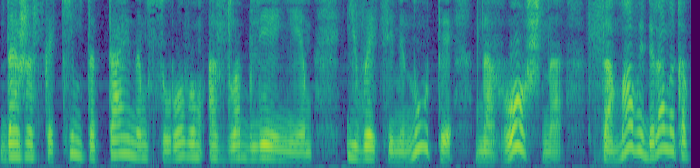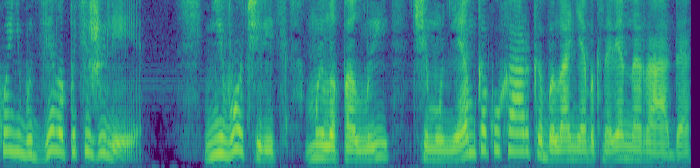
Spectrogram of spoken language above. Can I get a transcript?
даже с каким-то тайным суровым озлоблением, и в эти минуты нарочно сама выбирала какое-нибудь дело потяжелее. Не в очередь мыла полы, чему немка кухарка была необыкновенно рада.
